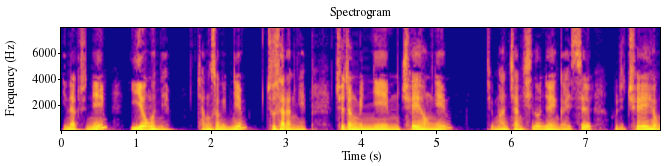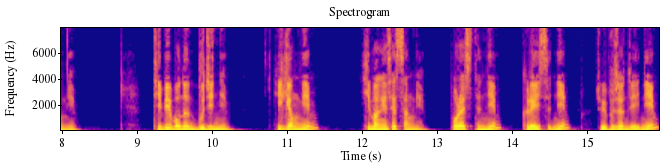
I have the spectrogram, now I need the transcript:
이낙주님, 이영우님, 장성윤님, 주사랑님, 최정민님, 최형님, 지금 한창 신혼여행 가 있을 우리 최형님, TV 보는 무지님, 희경님, 희망의 새싹님, 포레스트님, 그레이스님, 조이프 전재희님,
